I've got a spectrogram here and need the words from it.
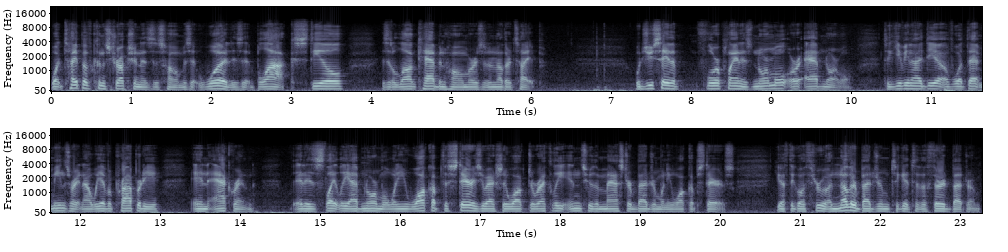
What type of construction is this home? Is it wood? Is it block? Steel? Is it a log cabin home or is it another type? Would you say the floor plan is normal or abnormal? To give you an idea of what that means right now, we have a property in Akron. It is slightly abnormal. When you walk up the stairs, you actually walk directly into the master bedroom when you walk upstairs. You have to go through another bedroom to get to the third bedroom.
